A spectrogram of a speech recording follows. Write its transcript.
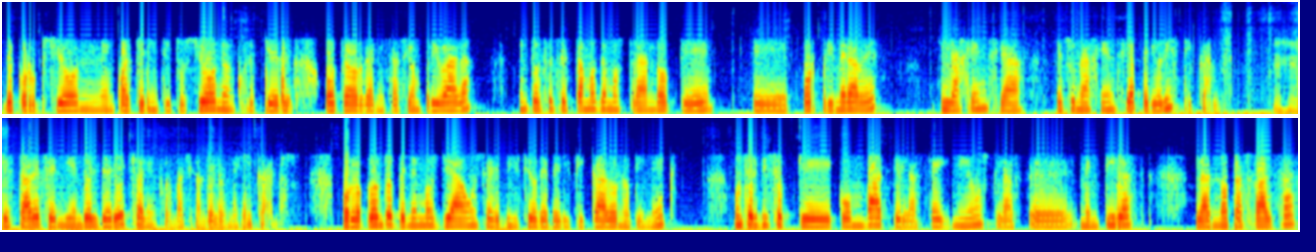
de corrupción en cualquier institución o en cualquier otra organización privada. Entonces estamos demostrando que eh, por primera vez la agencia es una agencia periodística que está defendiendo el derecho a la información de los mexicanos. Por lo pronto tenemos ya un servicio de verificado Notinex, un servicio que combate las fake news, las eh, mentiras, las notas falsas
